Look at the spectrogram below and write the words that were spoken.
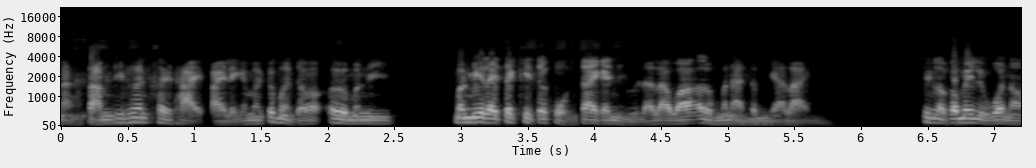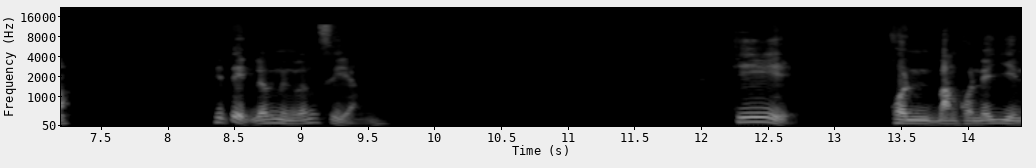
หนังซ้ำที่เพื่อนเคยถ่ายไปอะไรเงี้ยมันก็เหมือนจะว่าเออมันมีมันมีอะไรตะขิดตะขวงใจกันอยู่แล้วแล้วว่าเออมันอาจจะมีอะไร ซึ่งเราก็ไม่รู้ว่าเนาะพี่ติดเรื่องหนึ่งเรื่องเสียง ที่คนบางคนได้ยิน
